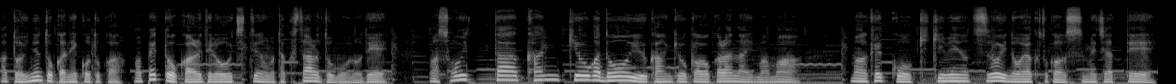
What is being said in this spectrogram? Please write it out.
あと犬とか猫とか、まあ、ペットを飼われてるお家っていうのもたくさんあると思うので、まあ、そういった環境がどういう環境かわからないまま、まあ結構効き目の強い農薬とかを進めちゃって、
